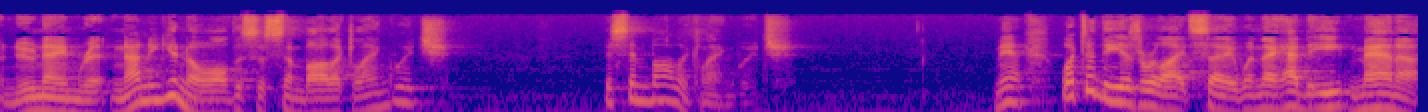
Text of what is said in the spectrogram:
a new name written. Now, you know all this is symbolic language. It's symbolic language. Man, what did the Israelites say when they had to eat manna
